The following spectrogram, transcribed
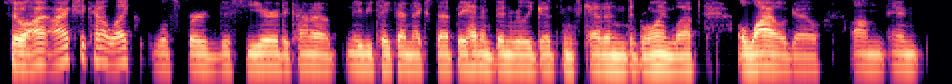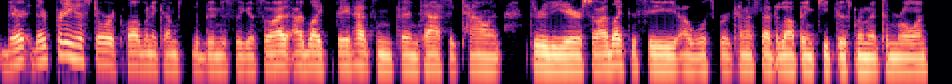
So I, I actually kind of like Wolfsburg this year to kind of maybe take that next step. They haven't been really good since Kevin De Bruyne left a while ago. Um, and they're they're pretty historic club when it comes to the Bundesliga. So I, would like they've had some fantastic talent through the year. So I'd like to see uh, Wolfsburg kind of step it up and keep this momentum rolling.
